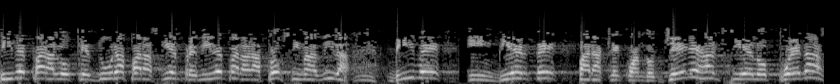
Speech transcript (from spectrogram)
vive para lo que dura para siempre, vive para la próxima vida, vive, invierte para que cuando llegues al cielo puedas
